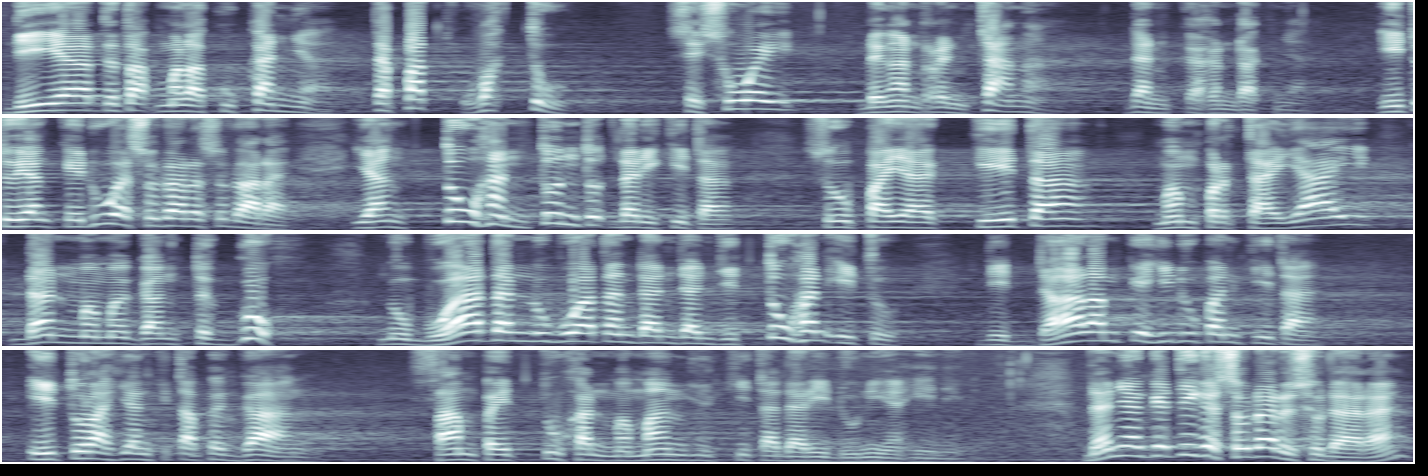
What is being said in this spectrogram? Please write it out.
Dia tetap melakukannya tepat waktu sesuai dengan rencana dan kehendaknya. Itu yang kedua saudara-saudara, yang Tuhan tuntut dari kita supaya kita mempercayai dan memegang teguh nubuatan-nubuatan dan janji Tuhan itu di dalam kehidupan kita. Itulah yang kita pegang sampai Tuhan memanggil kita dari dunia ini. Dan yang ketiga saudara-saudara,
